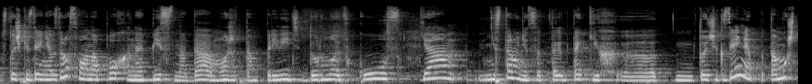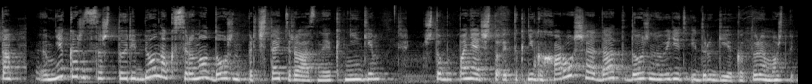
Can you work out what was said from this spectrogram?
с точки зрения взрослого она плохо написана, да, может там привить дурной вкус. Я не сторонница таких э, точек зрения, потому что мне кажется, что ребенок все равно должен прочитать разные книги. Чтобы понять, что эта книга хорошая, да, ты должен увидеть и другие, которые, может быть,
